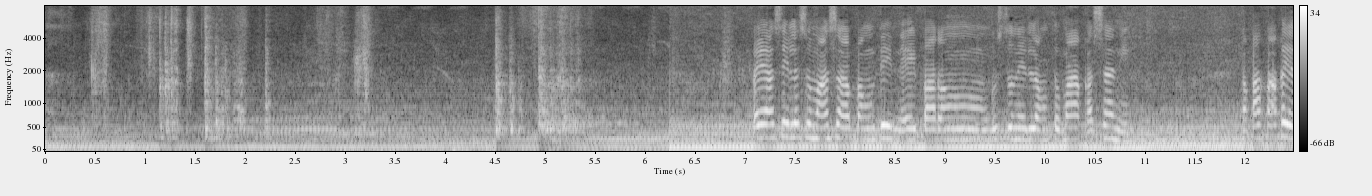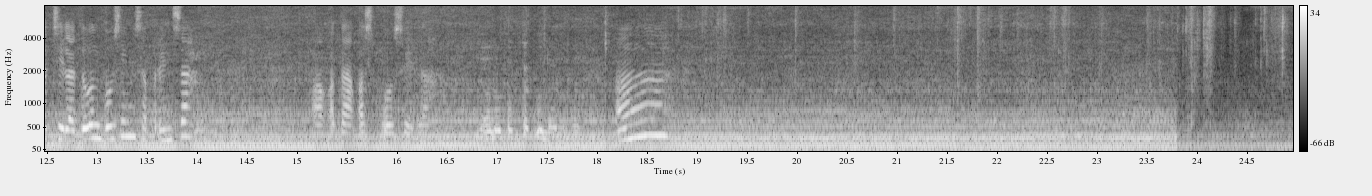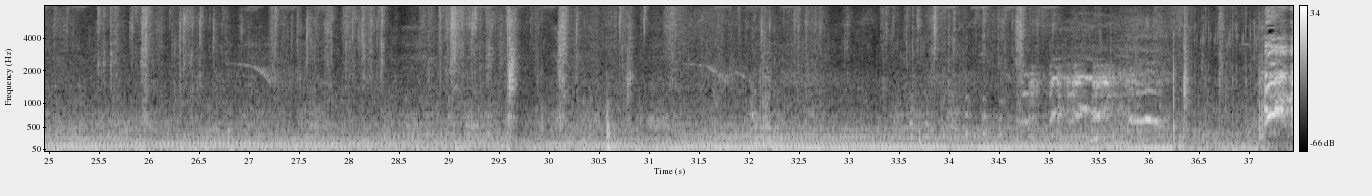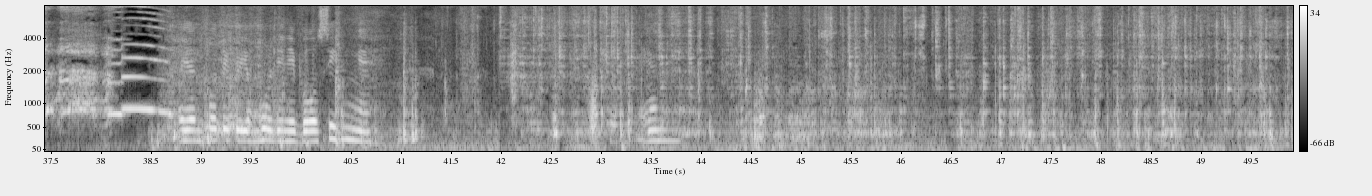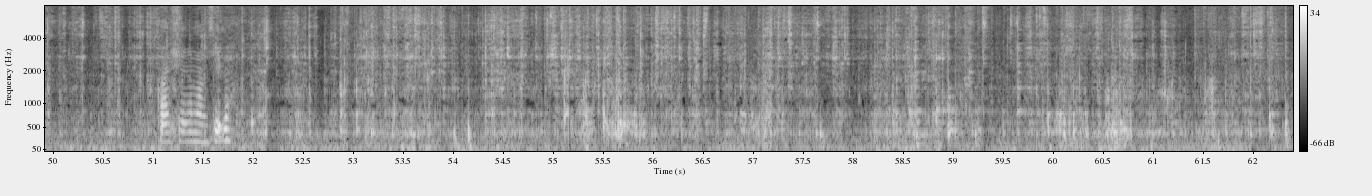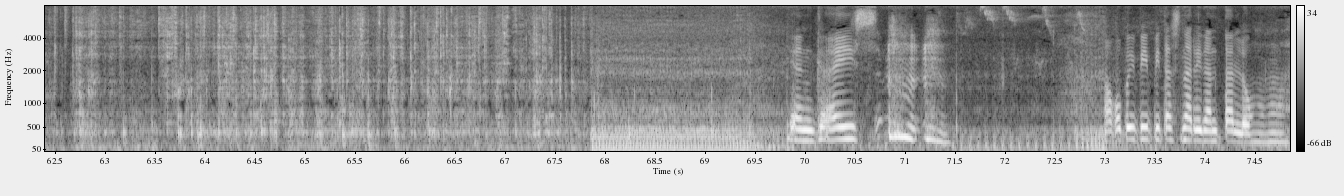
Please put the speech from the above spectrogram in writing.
Kaya sila sumasabang din eh parang gusto nilang tumakasan eh. Nakakakayat sila doon, busing sa prinsa. Nakakatakas po sila. Lalo pag tag-ulan. Ah. Ayan po, dito yung huli ni Bossing eh. Ayan. Kasya naman sila. Yan guys. Ako pa ipipitas na rin ang talong.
